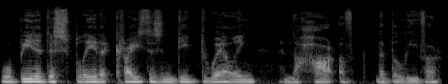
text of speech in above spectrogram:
will be the display that Christ is indeed dwelling in the heart of the believer.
